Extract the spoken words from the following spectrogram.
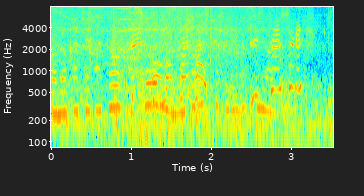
この風がどうか勝利をもたら。してくれますように一斉射撃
